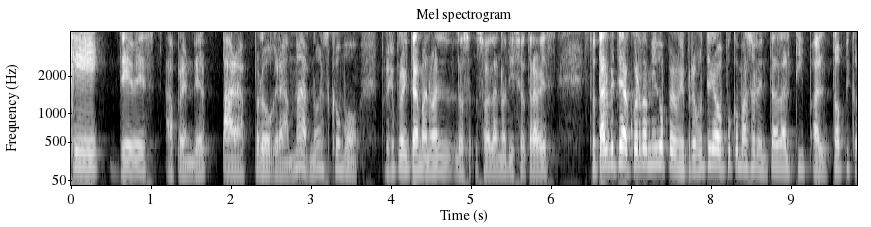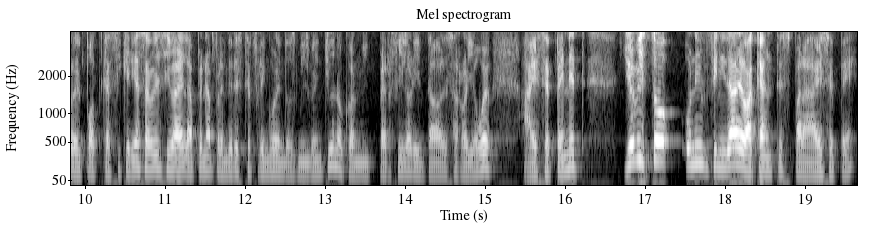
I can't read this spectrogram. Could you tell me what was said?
qué debes aprender para programar, ¿no? Es como, por ejemplo, ahorita Manuel Solano dice otra vez, totalmente de acuerdo, amigo, pero mi pregunta iba un poco más orientada al, tip, al tópico del podcast y quería saber si vale la pena aprender este framework en 2021 con mi perfil orientado a desarrollo web, ASP.NET. Yo he visto una infinidad de vacantes para ASP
